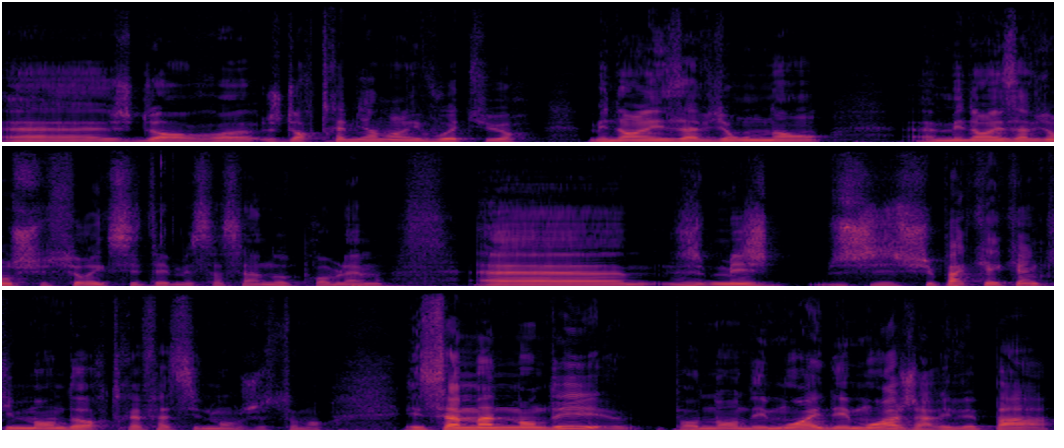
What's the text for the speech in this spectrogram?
Euh, je, dors, je dors très bien dans les voitures, mais dans les avions, non. mais dans les avions, je suis surexcité, mais ça, c'est un autre problème. mais je ne suis pas quelqu'un qui m'endort très facilement, justement. Et ça m'a demandé, pendant des mois et des mois, j'arrivais pas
